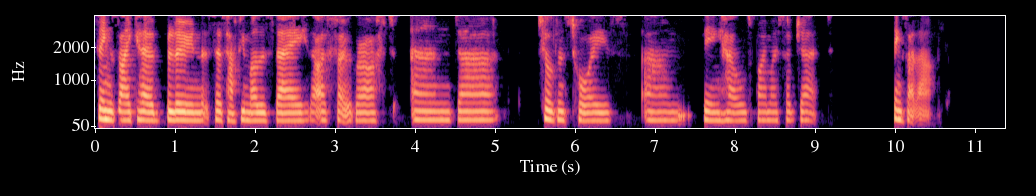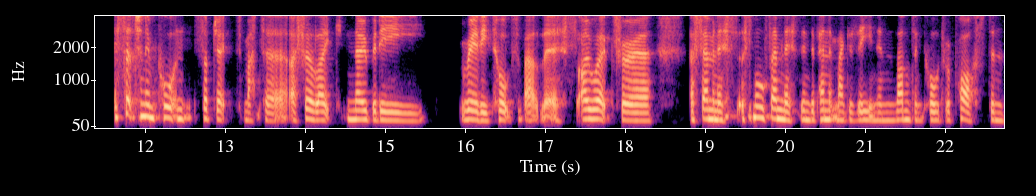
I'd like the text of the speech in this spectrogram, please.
things like a balloon that says Happy Mother's Day that I've photographed, and uh, children's toys um, being held by my subject, things like that. It's such an important subject matter. I feel like nobody really talks about this. I work for a, a feminist, a small feminist independent magazine in London called Riposte, and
